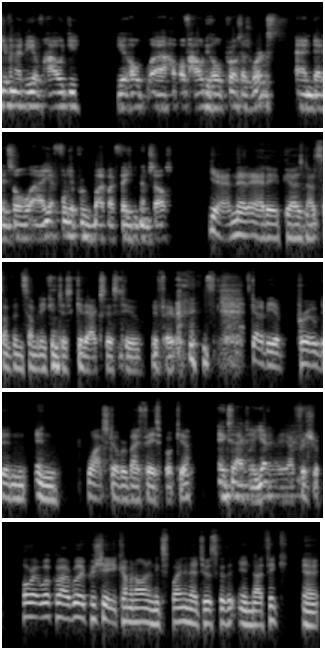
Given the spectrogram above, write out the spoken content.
give an idea of how the you hope uh, of how the whole process works and that it's all uh, yeah fully approved by, by Facebook themselves. Yeah, and that ad API is not something somebody can just get access to. If it, it's, it's got to be approved and and watched over by Facebook. Yeah, exactly. Yep. Yeah, yeah, for sure. All right, well, I really appreciate you coming on and explaining that to us. Because, and I think uh,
